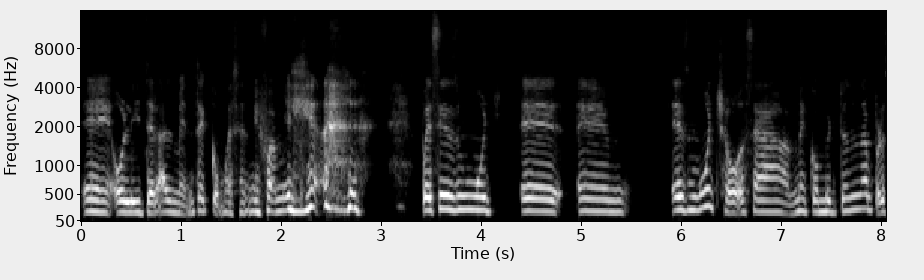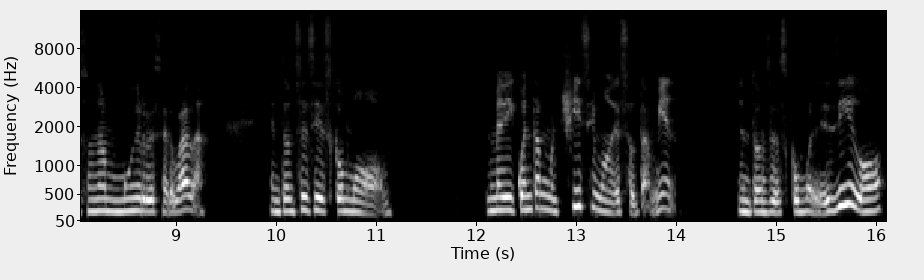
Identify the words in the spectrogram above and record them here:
eh, o literalmente, como es en mi familia, pues es, eh, em, es mucho, o sea, me convirtió en una persona muy reservada. Entonces sí es como, me di cuenta muchísimo de eso también. Entonces, como les digo,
